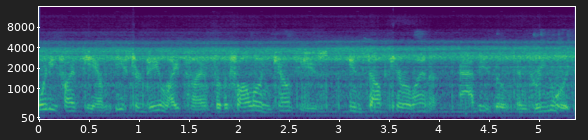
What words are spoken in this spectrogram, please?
8.45 p.m. Eastern Daylight Time for the following counties in South Carolina, Abbeville, and Greenwood.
